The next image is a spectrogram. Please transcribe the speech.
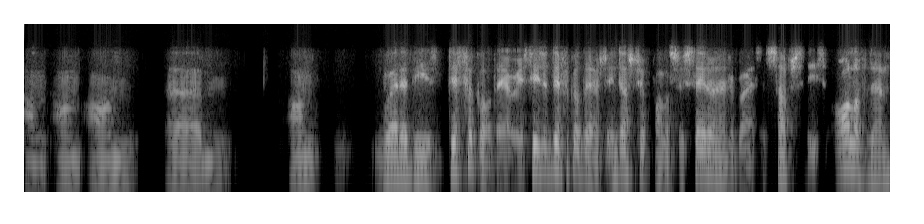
on on on um, on whether these difficult areas, these are difficult areas, industrial policy, state-owned enterprises, subsidies, all of them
